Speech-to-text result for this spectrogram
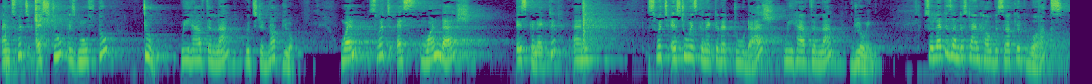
and switch S2 is moved to 2 we have the lamp which did not glow. When switch S1 dash is connected and switch S2 is connected at 2 dash, we have the lamp glowing. So let us understand how the circuit works.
